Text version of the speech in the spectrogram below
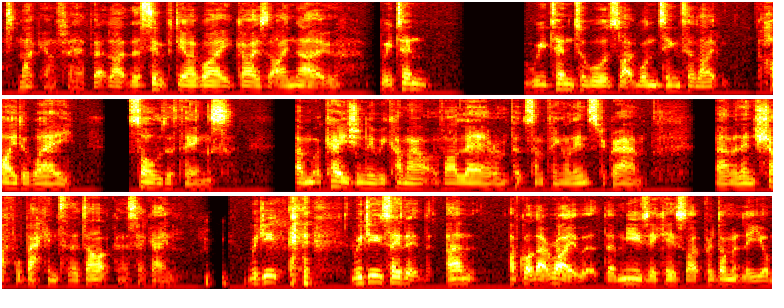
This might be unfair, but like the synth DIY guys that I know, we tend we tend towards like wanting to like hide away, solder things. Um, occasionally we come out of our lair and put something on Instagram um, and then shuffle back into the darkness again. would you would you say that um, I've got that right? That music is like predominantly your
